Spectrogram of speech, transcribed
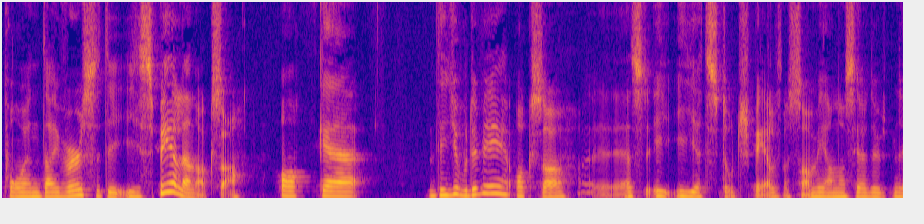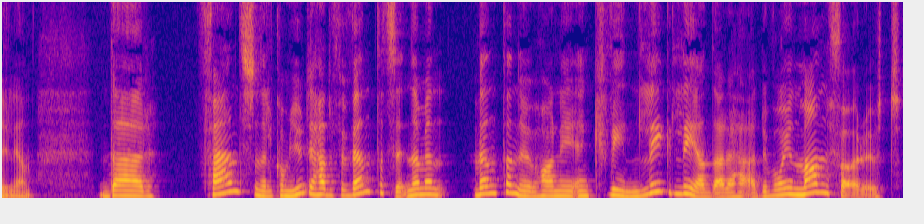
på en diversity i spelen också. Och eh, det gjorde vi också eh, i, i, ett stort spel som vi annonserade ut nyligen. Där fansen eller community hade förväntat sig, nej men vänta nu, har ni en kvinnlig ledare här? Det var ju en man förut.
